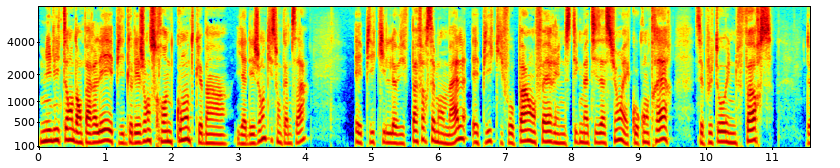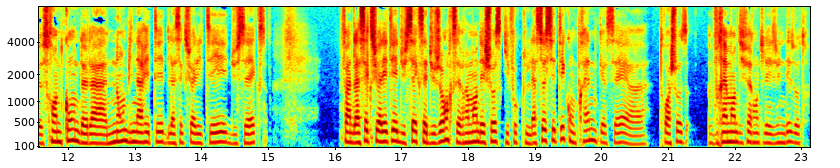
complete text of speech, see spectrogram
militant d'en parler et puis que les gens se rendent compte que ben il y a des gens qui sont comme ça et puis qu'ils le vivent pas forcément mal et puis qu'il faut pas en faire une stigmatisation et qu'au contraire c'est plutôt une force de se rendre compte de la non binarité de la sexualité du sexe enfin de la sexualité, du sexe et du genre, c'est vraiment des choses qu'il faut que la société comprenne que c'est euh, trois choses vraiment différentes les unes des autres.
